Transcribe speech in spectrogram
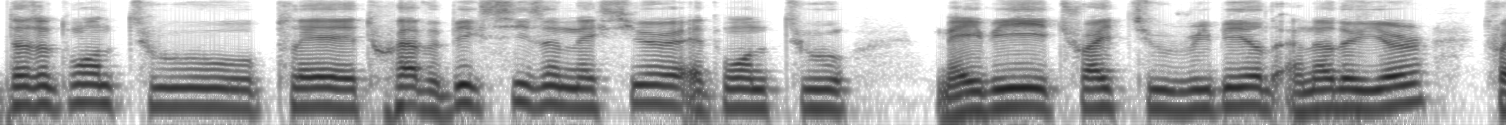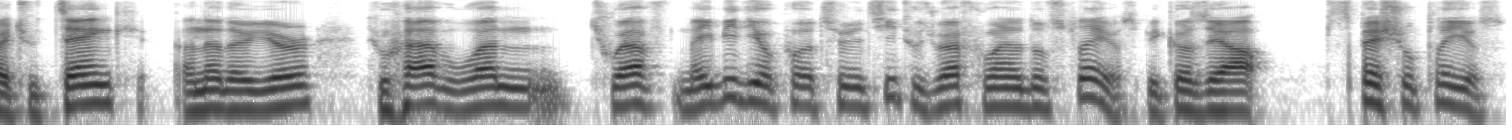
doesn't want to play, to have a big season next year and want to maybe try to rebuild another year try to tank another year to have one to have maybe the opportunity to draft one of those players because they are special players.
